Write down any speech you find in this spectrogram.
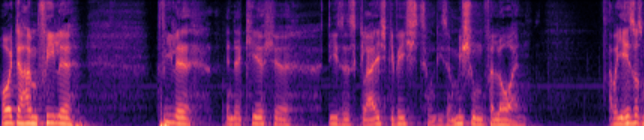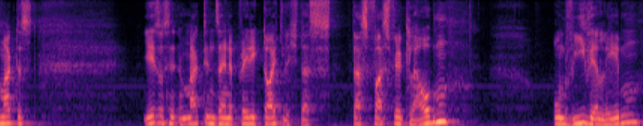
Heute haben viele, viele in der Kirche dieses Gleichgewicht und diese Mischung verloren. Aber Jesus macht es, Jesus macht in seiner Predigt deutlich, dass das, was wir glauben und wie wir leben,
